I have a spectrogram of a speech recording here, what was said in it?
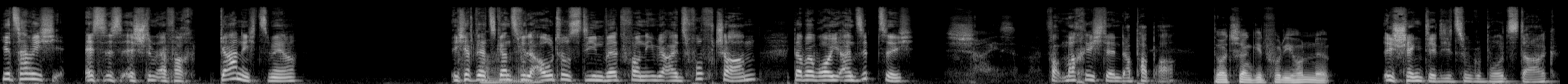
Jetzt habe ich, es, ist, es stimmt einfach gar nichts mehr. Ich habe jetzt ganz viele Autos, die einen Wert von irgendwie 1,50 haben. Dabei brauche ich 1,70. Scheiße, Mann. Was mache ich denn da, Papa? Deutschland geht vor die Hunde. Ich schenke dir die zum Geburtstag.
